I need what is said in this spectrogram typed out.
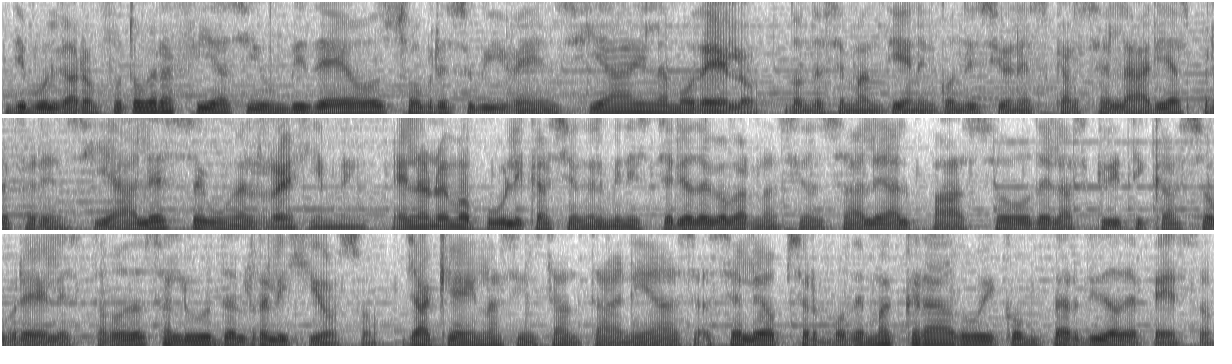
divulgaron fotografías y un video sobre su vivencia en la modelo, donde se mantienen condiciones carcelarias preferenciales según el régimen. En la nueva publicación el Ministerio de Gobernación sale al paso de las críticas sobre el estado de salud del religioso, ya que en las instantáneas se le observó demacrado y con pérdida de peso.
